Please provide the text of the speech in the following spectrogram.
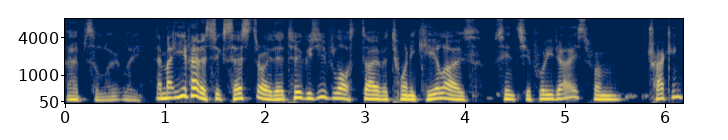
Absolutely. And mate, you've had a success story there too, because you've lost over twenty kilos since your footy days from tracking.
